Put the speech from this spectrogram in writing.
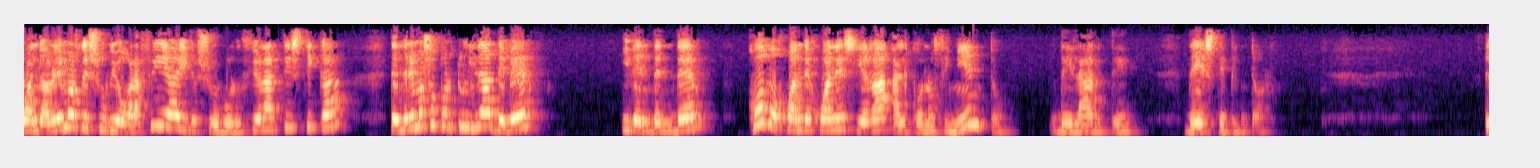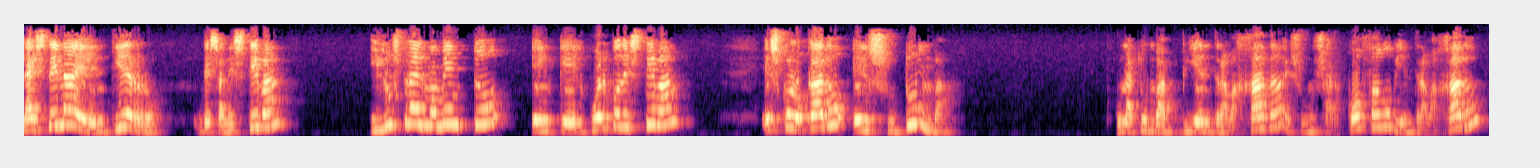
Cuando hablemos de su biografía y de su evolución artística, tendremos oportunidad de ver y de entender cómo Juan de Juanes llega al conocimiento del arte de este pintor. La escena El entierro de San Esteban ilustra el momento en que el cuerpo de Esteban es colocado en su tumba. Una tumba bien trabajada, es un sarcófago bien trabajado,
